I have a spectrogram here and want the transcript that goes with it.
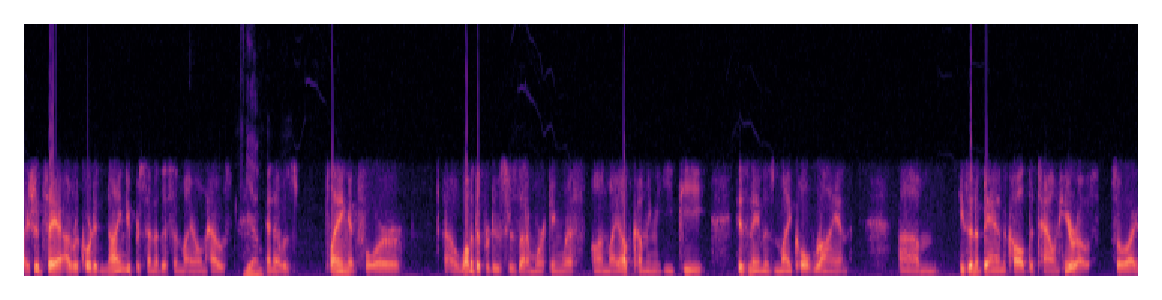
I should say I recorded ninety percent of this in my own house Yeah. and I was playing it for uh, one of the producers that I'm working with on my upcoming EP. His name is Michael Ryan. Um, he's in a band called the Town Heroes. So I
